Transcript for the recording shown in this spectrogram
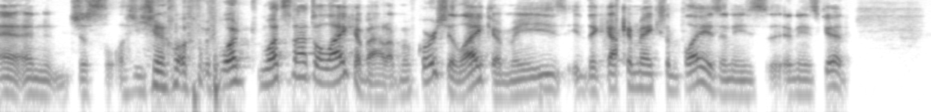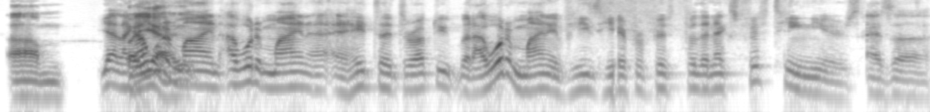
and, just you know what what's not to like about him? Of course you like him. He's the guy can make some plays and he's and he's good. Um, yeah, like I yeah, wouldn't mind. I wouldn't mind. I, I, hate to interrupt you, but I wouldn't mind if he's here for for the next fifteen years as a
